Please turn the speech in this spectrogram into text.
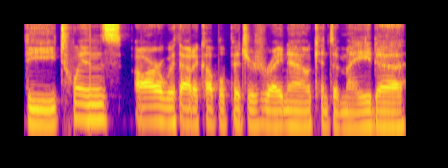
the Twins are without a couple pitchers right now, Kenta Maeda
